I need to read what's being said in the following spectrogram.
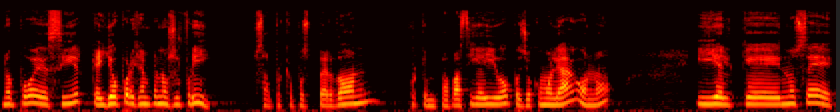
no puedo decir que yo, por ejemplo, no sufrí. O sea, porque pues perdón, porque mi papá sigue vivo, pues yo cómo le hago, ¿no? Y el que, no sé,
